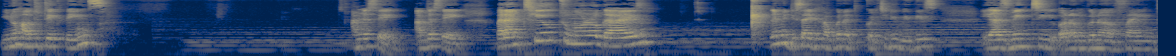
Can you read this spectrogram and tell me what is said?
you know how to take things. I'm just saying, I'm just saying. But until tomorrow, guys, let me decide if I'm gonna continue with this Yasmin tea or I'm gonna find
